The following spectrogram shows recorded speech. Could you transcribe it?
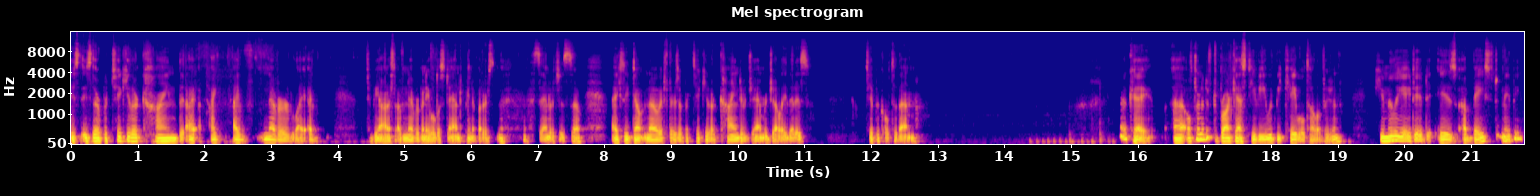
Is is there a particular kind that I, I I've never like I've, to be honest I've never been able to stand peanut butter sandwiches, so I actually don't know if there's a particular kind of jam or jelly that is typical to them. Okay, uh, alternative to broadcast TV would be cable television. Humiliated is abased, maybe.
